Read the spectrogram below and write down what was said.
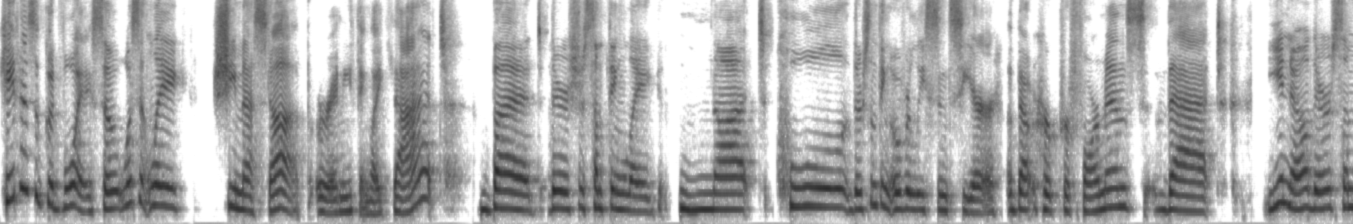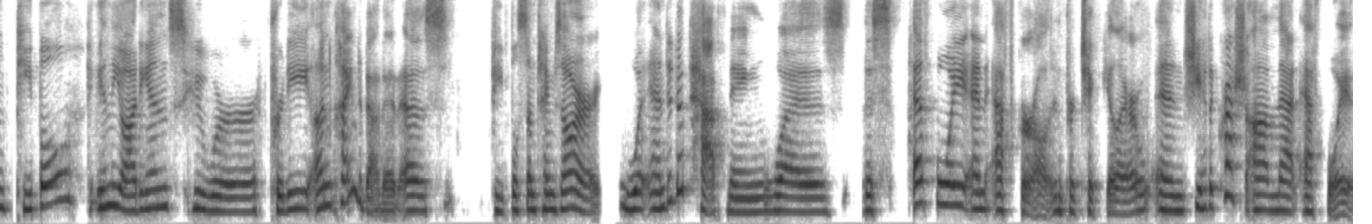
Kate has a good voice. So it wasn't like she messed up or anything like that but there's just something like not cool. There's something overly sincere about her performance that you know, there are some people in the audience who were pretty unkind about it, as people sometimes are. What ended up happening was this F boy and F girl in particular, and she had a crush on that F boy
